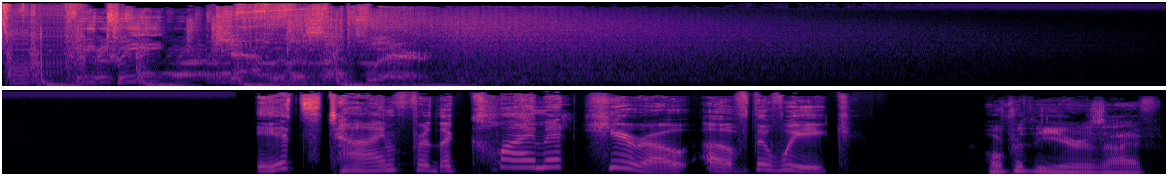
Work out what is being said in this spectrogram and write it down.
Tweet, tweet, chat with us on Twitter. It's time for the Climate Hero of the Week. Over the years, I've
